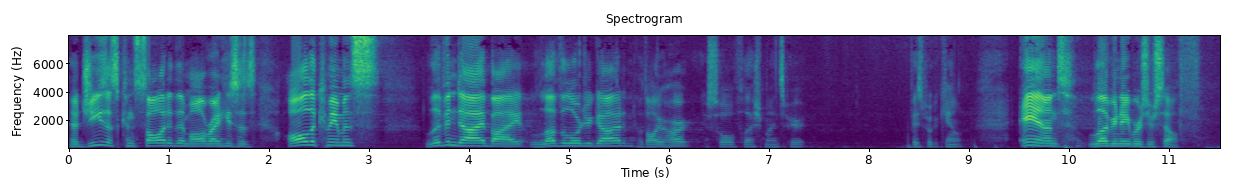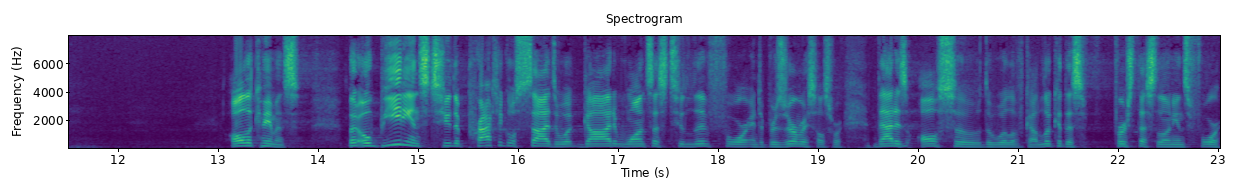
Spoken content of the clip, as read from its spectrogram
Now, Jesus consolidated them all, right? He says, All the commandments Live and die by love the Lord your God with all your heart, your soul, flesh, mind, spirit. Facebook account. And love your neighbors yourself. All the commandments. But obedience to the practical sides of what God wants us to live for and to preserve ourselves for, that is also the will of God. Look at this 1 Thessalonians 4.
